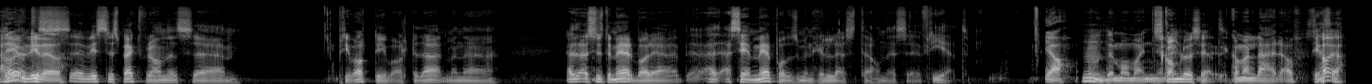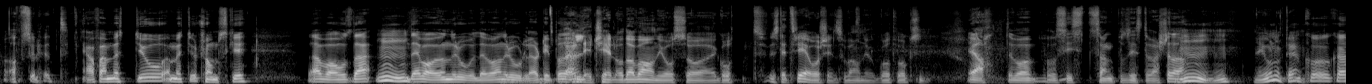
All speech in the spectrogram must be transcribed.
Jeg har en viss, det, viss respekt for hans eh, privatliv og alt det der, men eh, jeg, jeg synes det er mer bare jeg, jeg ser mer på det som en hyllest til hans eh, frihet. Ja, mm. det må man Skamløshet. kan man lære av. Ja, ja, absolutt. Ja, for jeg møtte jo, jeg møtte jo Tromsky da jeg var hos deg. Det var jo en, ro, det var en roligere type. Det. Veldig chill. Og da var han jo også godt Hvis det er tre år siden, så var han jo godt voksen. Ja, det var på sist, sang på siste verset, da. Mm. Jeg gjorde nok det. Hva, hva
